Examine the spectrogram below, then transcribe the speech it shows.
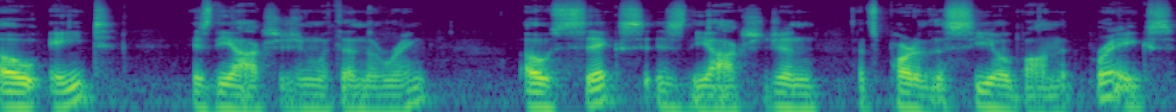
O8 is the oxygen within the ring, O6 is the oxygen that's part of the CO bond that breaks,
